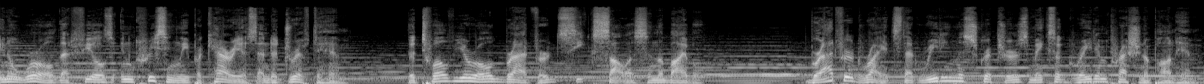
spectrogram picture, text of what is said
in a world that feels increasingly precarious and adrift to him, the 12 year old Bradford seeks solace in the Bible. Bradford writes that reading the scriptures makes a great impression upon him,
